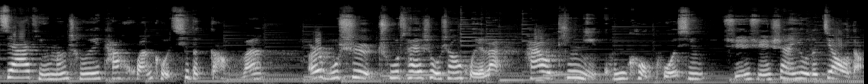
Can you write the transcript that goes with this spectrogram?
家庭能成为他缓口气的港湾，而不是出差受伤回来还要听你苦口婆心、循循善诱的教导。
